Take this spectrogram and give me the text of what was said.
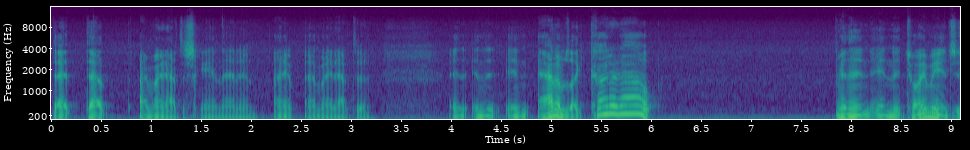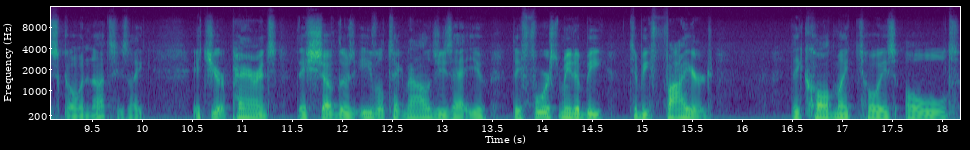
That, that, I might have to scan that in. I, I might have to and and and Adam's like, cut it out. And then and the toy man's just going nuts. He's like, it's your parents. They shoved those evil technologies at you. They forced me to be to be fired. They called my toys old.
